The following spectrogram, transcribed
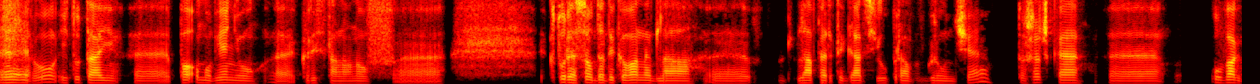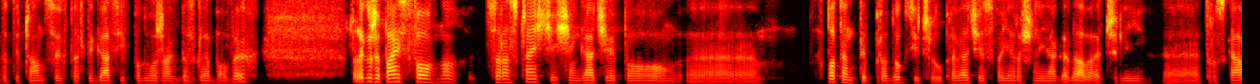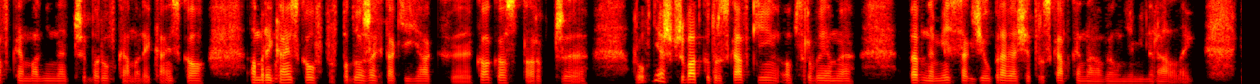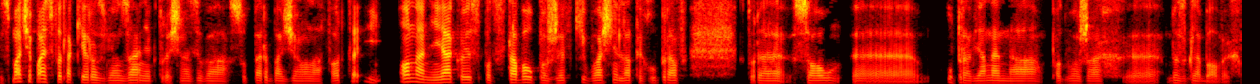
E, I tutaj e, po omówieniu krystalonów które są dedykowane dla, e, dla fertygacji upraw w gruncie. Troszeczkę e, uwag dotyczących fertygacji w podłożach bezglebowych, dlatego że Państwo no, coraz częściej sięgacie po, e, po ten typ produkcji, czyli uprawiacie swoje rośliny jagodowe, czyli truskawkę, malinę czy borówkę amerykańską, amerykańską w podłożach takich jak kokos, torf, czy również w przypadku truskawki obserwujemy pewne miejsca, gdzie uprawia się truskawkę na wełnie mineralnej. Więc macie Państwo takie rozwiązanie, które się nazywa Superba Zielona Forte i ona niejako jest podstawą pożywki właśnie dla tych upraw, które są e, uprawiane na podłożach e, bezglebowych.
